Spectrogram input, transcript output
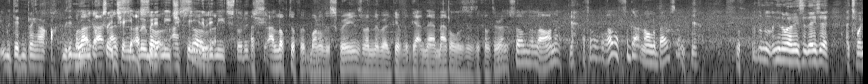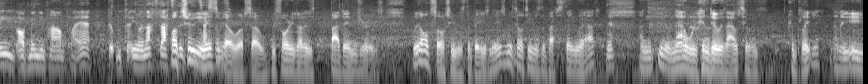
We didn't bring out. We didn't well, need Oxley Chamberlain. We didn't need Shakira. We didn't need Sturridge. I, I looked up at one of the screens when they were giving, getting their medals as they come through, and I saw Lallana. Yeah. I thought, well, I've forgotten all about him. Yeah. you know, there's a, there's a, a 20 odd million pound player that we, you know, and that's, that's well, the, two the years ago or so, before he got his bad injuries, we all thought he was the bee's knees. We thought he was the best thing we had. Yeah. And you know, now we can do without him completely, and he,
